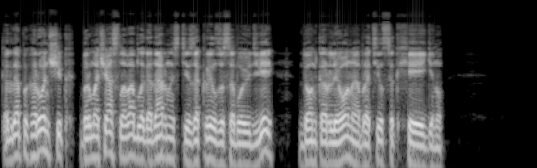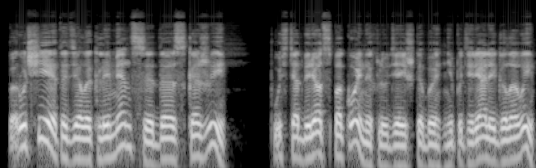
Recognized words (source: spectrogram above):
Когда похоронщик, бормоча слова благодарности, закрыл за собою дверь, Дон Корлеоне обратился к Хейгену. — Поручи это дело Клеменце, да скажи, пусть отберет спокойных людей, чтобы не потеряли головы,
